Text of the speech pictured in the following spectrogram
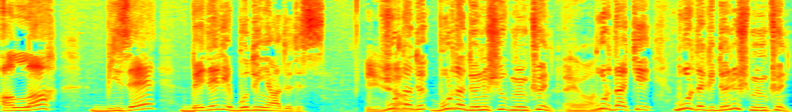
Allah bize bedeli bu dünyada ödesin. İnşallah. Burada dö- burada dönüşü mümkün. Eyvallah. Buradaki buradaki dönüş mümkün.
